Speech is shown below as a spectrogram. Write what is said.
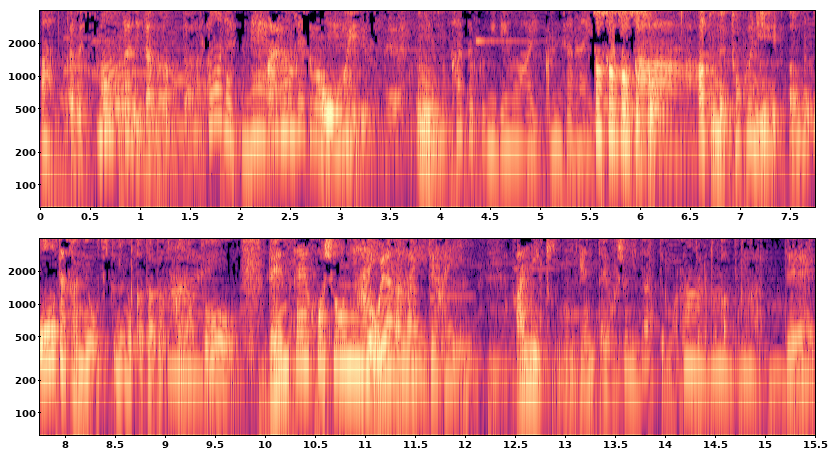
ああの質問の欄に多分あった。そうですね。あの質問多いですね、うん、家族に電話が行くんじゃないそうそうそうそう。あとね特にあの大手さんにお勤めの方とかだと、はい、連帯保証人で親がなってる、はいはい。はい兄貴に連帯保証になってもらってるとかっていうのがあって、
